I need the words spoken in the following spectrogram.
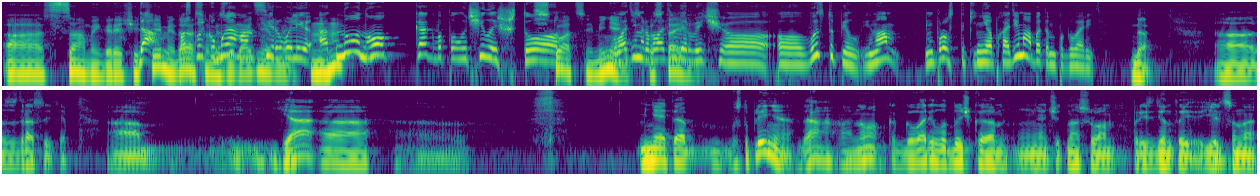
о самой горячей да, теме. Поскольку да, мы анонсировали угу. одно, но как бы получилось, что Ситуация меняется Владимир постоянно. Владимирович э, э, выступил, и нам ну, просто-таки необходимо об этом поговорить. Да. А, здравствуйте. А, я... А, меня это выступление, да, оно, как говорила дочка значит, нашего президента Ельцина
